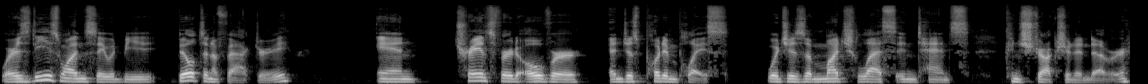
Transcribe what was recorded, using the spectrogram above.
Whereas these ones, they would be built in a factory and transferred over and just put in place, which is a much less intense construction endeavor.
